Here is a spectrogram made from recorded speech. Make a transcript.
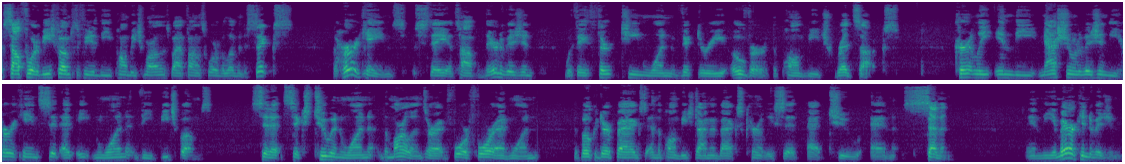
South Florida Beach Bums defeated the Palm Beach Marlins by a final score of 11 to 6. The Hurricanes stay atop their division with a 13 1 victory over the Palm Beach Red Sox. Currently in the National Division, the Hurricanes sit at 8 and 1. The Beach Bums sit at 6 2 and 1. The Marlins are at 4 4 and 1. The Boca Dirtbags and the Palm Beach Diamondbacks currently sit at 2 and 7. In the American Division,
